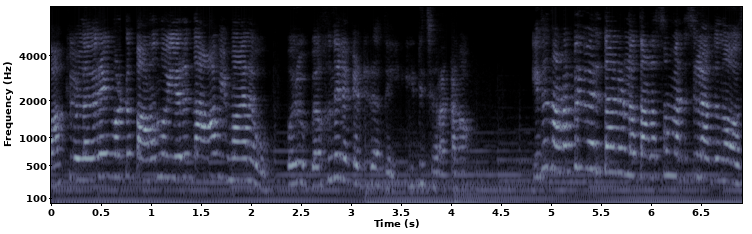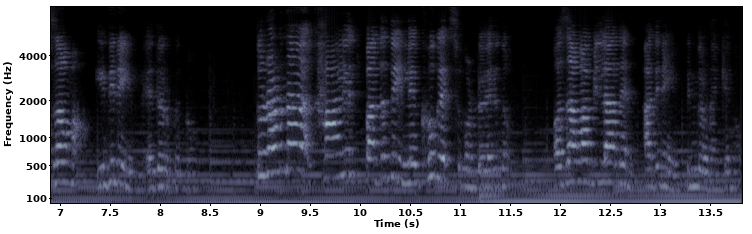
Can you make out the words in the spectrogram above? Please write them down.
ബാക്കിയുള്ളവരെ കൊണ്ട് പറന്നുയരുന്ന ആ വിമാനവും ഒരു ബഹുനില കെട്ടിടത്തിൽ ഇടിച്ചിറക്കണം. ഇത് നടപ്പിൽ വരുത്താനുള്ള തടസ്സം മനസ്സിലാക്കുന്ന ഒസാമ ഇതിനെയും എതിർക്കുന്നു. തുടർന്ന് ഖാലിദ് പദ്ധതി ലഘൂകരിച്ചു കൊണ്ടുവരുന്നു. ഒസാമ ബില്ലാദൻ അതിനെ പിന്തുണയ്ക്കുന്നു.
